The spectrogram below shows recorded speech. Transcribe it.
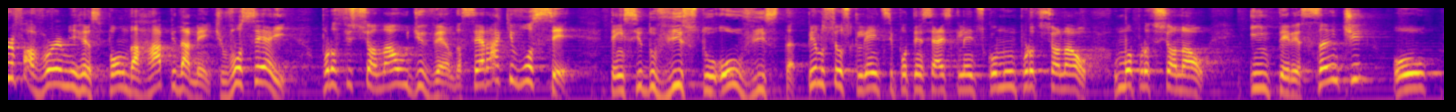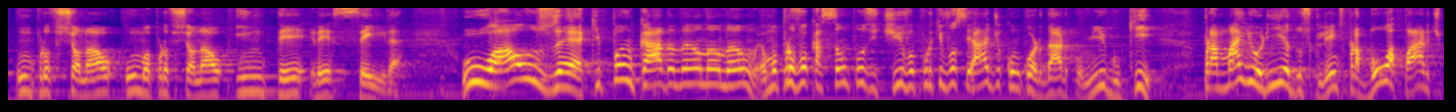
Por favor, me responda rapidamente. Você aí, profissional de venda, será que você tem sido visto ou vista pelos seus clientes e potenciais clientes como um profissional, uma profissional interessante ou um profissional, uma profissional interesseira? Uau, Zé, que pancada! Não, não, não. É uma provocação positiva porque você há de concordar comigo que para a maioria dos clientes, para boa parte,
